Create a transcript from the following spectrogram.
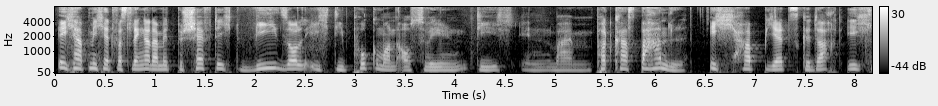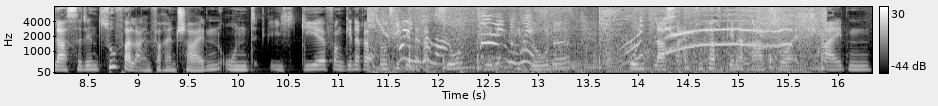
Ich habe mich etwas länger damit beschäftigt, wie soll ich die Pokémon auswählen, die ich in meinem Podcast behandle. Ich habe jetzt gedacht, ich lasse den Zufall einfach entscheiden und ich gehe von Generation zu Generation jede Episode und lasse einen Zufallsgenerator entscheiden,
